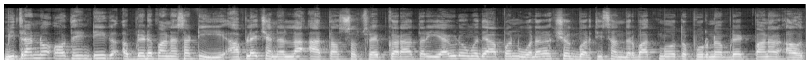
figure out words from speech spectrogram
मित्रांनो ऑथेंटिक अपडेट पाहण्यासाठी आपल्या चॅनलला आता सबस्क्राईब करा. तर या व्हिडिओमध्ये आपण वनरक्षक भरती संदर्भात महत्त्वपूर्ण अपडेट पाहणार आहोत.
